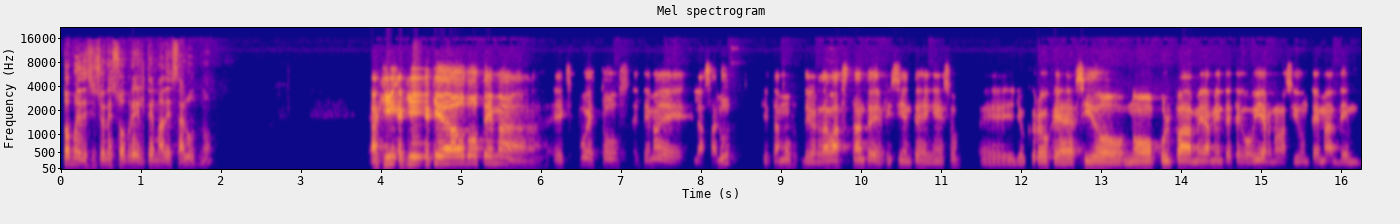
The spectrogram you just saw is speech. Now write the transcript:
tome decisiones sobre el tema de salud, ¿no? Aquí, aquí ha quedado dos temas expuestos, el tema de la salud, que estamos de verdad bastante deficientes en eso. Eh, yo creo que ha sido no culpa meramente de este gobierno, ha sido un tema de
